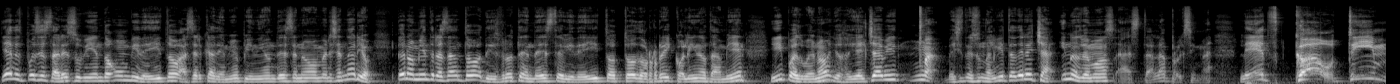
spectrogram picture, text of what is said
Ya después estaré subiendo un videito acerca de mi opinión de este nuevo mercenario, pero mientras tanto disfruten de este videito todo ricolino también. Y pues bueno, yo soy el Chavit, besitos una alguita derecha y nos vemos hasta la próxima. ¡Let's go, team!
